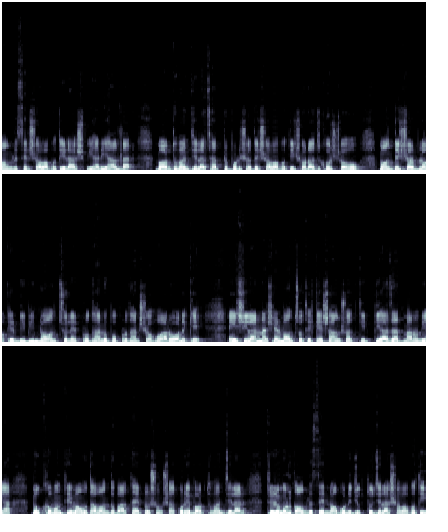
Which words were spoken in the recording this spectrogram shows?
কংগ্রেসের সভাপতি রাসবিহারী হালদার, বর্ধমান জেলা ছাত্র পরিষদের সভাপতি স্বরাজ ঘোষ সহ মন্তেশ্বর ব্লকের বিভিন্ন অঞ্চলের প্রধান উপপ্রধান সহ আরও অনেকে। এই শিলান্যাসের মঞ্চ থেকে সাংসদ কীর্তি আজাদ, মাননীয় মুখ্যমন্ত্রী মমতা বন্দ্যোপাধ্যায়ের প্রশংসা করে বর্ধমান জেলার তৃণমূল কংগ্রেসের নবনিযুক্ত জেলা সভাপতি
